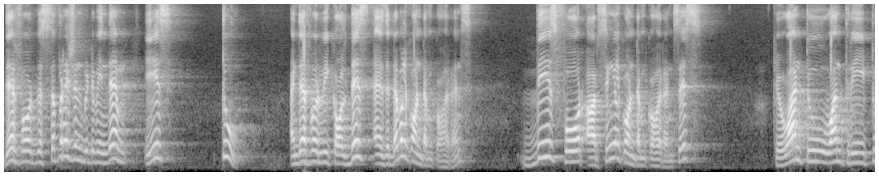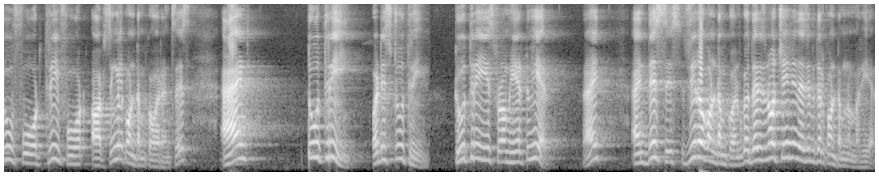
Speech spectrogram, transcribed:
Therefore, the separation between them is 2 and therefore we call this as a double quantum coherence. These 4 are single quantum coherences okay 1 2 1 3 2 4 3 4 are single quantum coherences and 2 3 what is 2 3? 2 3 is from here to here right and this is 0 quantum coherence because there is no change in the azimuthal quantum number here.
